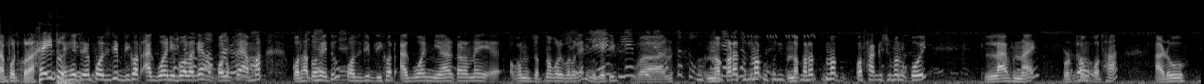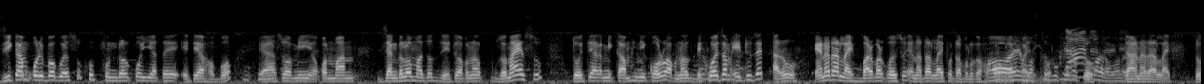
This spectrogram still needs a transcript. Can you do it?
ছাপোৰ্ট কৰা। সেইটোৱে সেইটোৱে। পজিটিভ দিশত আগুৱাই নিব লাগে। সকলোকে আমাক। কথাটো সেইটো পজিটিভ দিশত আগুৱাই নিয়াৰ কাৰণে অকণ যত্ন কৰিব লাগে নিগেটিভ নকাৰাত্মক নকাৰাত্মক কথা কিছুমান কৈ লাভ নাই প্ৰথম কথা। আৰু যি কাম কৰিব গৈ আছোঁ খুব সুন্দৰকৈ ইয়াতে এতিয়া হ'ব। এয়া আছোঁ আমি অকণমান জংঘলৰ মাজত যিহেতু আপোনাক জনাই আছোঁ। তো এতিয়া আমি কামখিনি কৰোঁ আপোনাক দেখুৱাই যাম এইটো জেড আৰু এনাডাৰ লাইফ বাৰ বাৰ কৈছোঁ এনাডাৰ লাইফত আপোনালোকে এনাডাৰ লাইফ তো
